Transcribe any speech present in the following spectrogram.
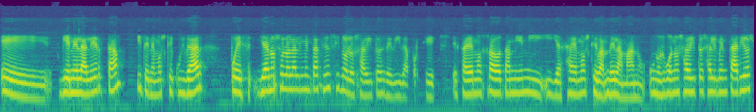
eh, viene la alerta y tenemos que cuidar pues ya no solo la alimentación, sino los hábitos de vida, porque está demostrado también y, ya sabemos que van de la mano, unos buenos hábitos alimentarios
